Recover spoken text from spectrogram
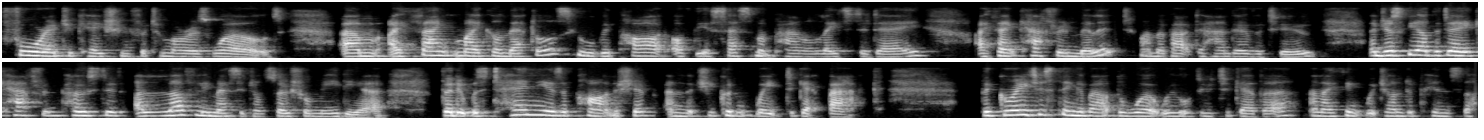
for education for tomorrow's world. Um, I thank Michael Nettles, who will be part of the assessment panel later today. I thank Catherine Millett, who I'm about to hand over to. And just the other day, Catherine posted a lovely message on social media that it was 10 years of partnership and that she couldn't wait to get back. The greatest thing about the work we will do together, and I think which underpins the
